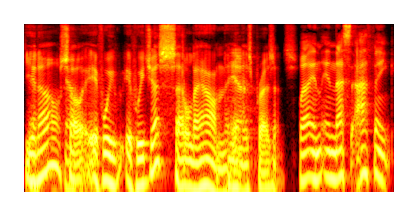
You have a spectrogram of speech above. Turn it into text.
you Yeah. know. So if we if we just settle down in His presence, Well, and and that's I think,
